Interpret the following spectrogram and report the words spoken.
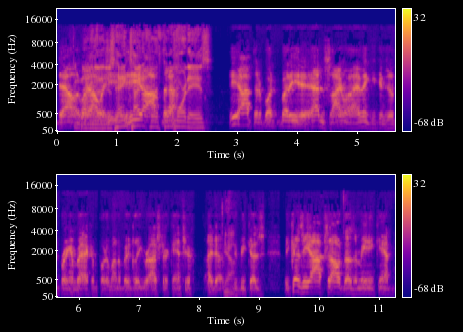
Dallas, well, on, just he, hang tight for four more days? He opted, but but he hadn't signed one. I think you can just bring him back and put him on a big league roster, can't you? I do yeah. because because he opts out doesn't mean he can't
